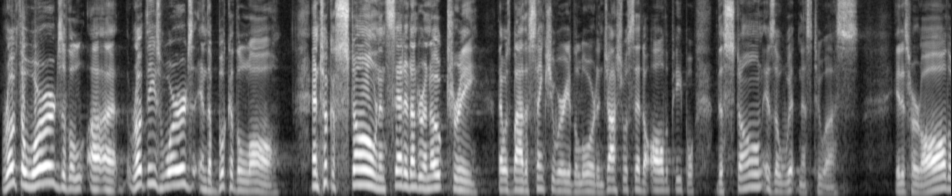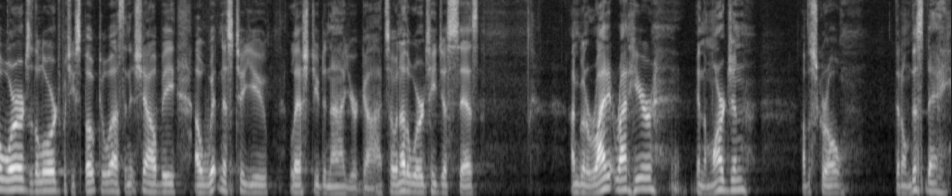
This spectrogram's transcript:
wrote the words of the uh, uh, wrote these words in the book of the law, and took a stone and set it under an oak tree that was by the sanctuary of the Lord. And Joshua said to all the people, The stone is a witness to us. It has heard all the words of the Lord which he spoke to us, and it shall be a witness to you, lest you deny your God. So, in other words, he just says, I'm going to write it right here in the margin of the scroll that on this day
